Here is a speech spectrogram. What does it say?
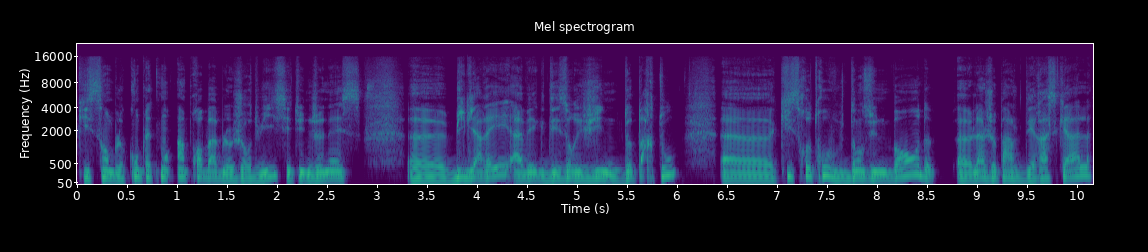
qui semble complètement improbable aujourd'hui. C'est une jeunesse bigarrée avec des origines de partout, qui se retrouve dans une bande là je parle des Rascals,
